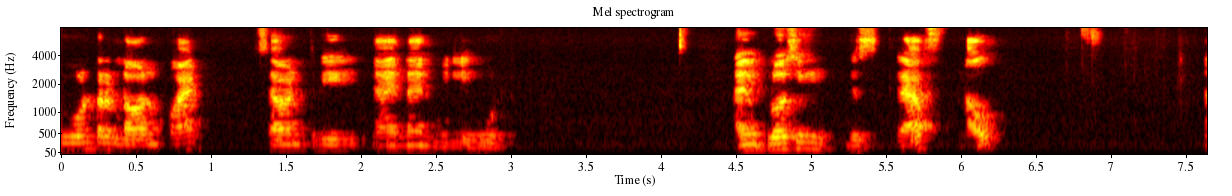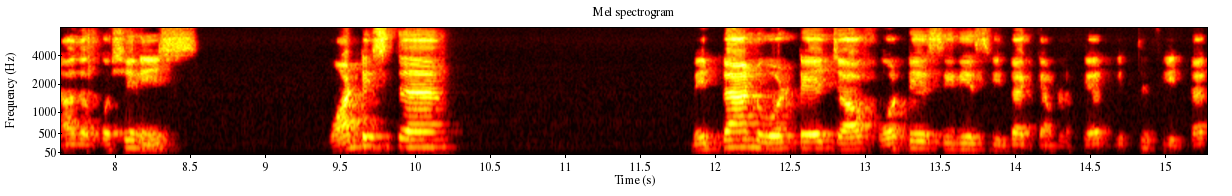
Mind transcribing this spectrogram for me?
211.7399 millivolt. I am closing this graph now. Now the question is what is the midband voltage of voltage series feedback amplifier with the feedback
